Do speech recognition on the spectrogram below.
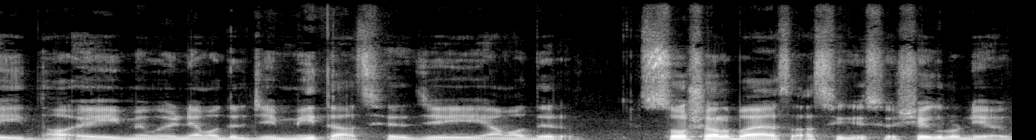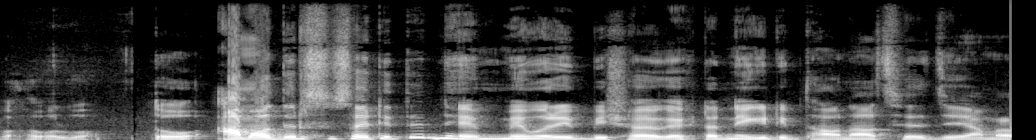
এই এই মেমোরি নিয়ে আমাদের যে মিথ আছে, যে আমাদের সোশ্যাল বায়াস আছে কিছু, সেগুলো নিয়ে কথা বলব। তো আমাদের সোসাইটিতে মেমোরি বিষয়ক একটা নেগেটিভ ধারণা আছে যে আমরা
